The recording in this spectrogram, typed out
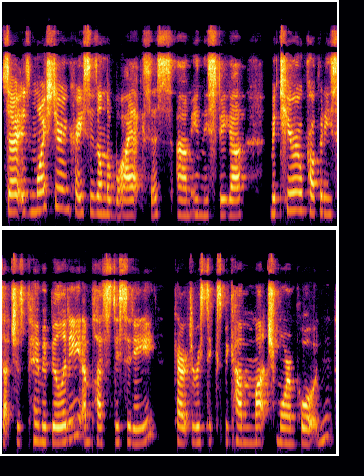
So as moisture increases on the y-axis um, in this figure, material properties such as permeability and plasticity characteristics become much more important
